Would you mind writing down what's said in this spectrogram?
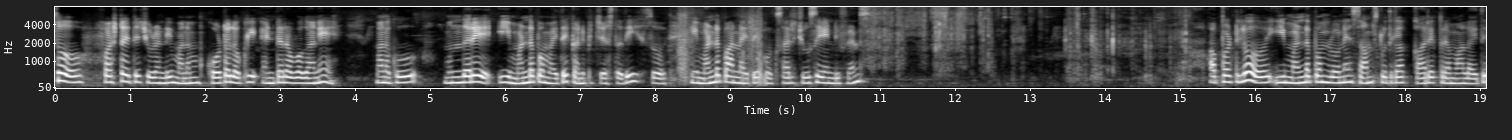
సో ఫస్ట్ అయితే చూడండి మనం కోటలోకి ఎంటర్ అవ్వగానే మనకు ముందరే ఈ మండపం అయితే కనిపించేస్తుంది. సో ఈ మండపాన్ని అయితే ఒకసారి చూసేయండి ఫ్రెండ్స్. అప్పటిలో ఈ మండపంలోనే సాంస్కృతిక కార్యక్రమాలు అయితే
